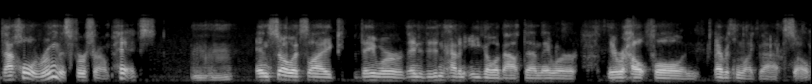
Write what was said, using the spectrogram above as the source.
that whole room is first round picks, Mm-hmm. and so it's like they were. They, they didn't have an ego about them. They were. They were helpful and everything like that. So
